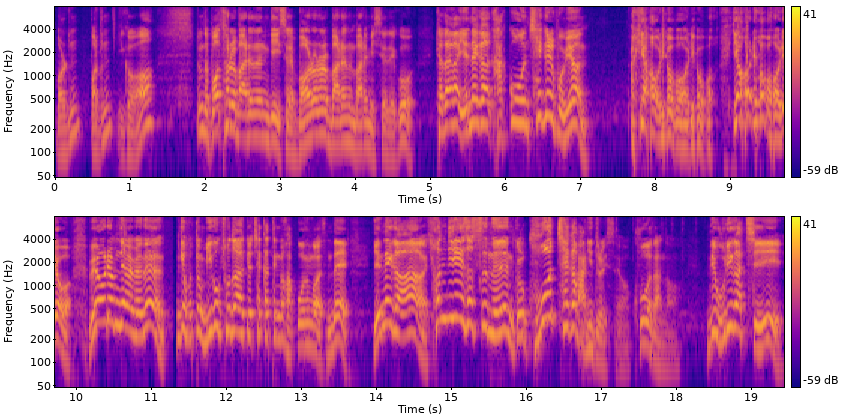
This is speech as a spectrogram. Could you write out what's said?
버튼, 버튼 이거. 좀 더 버터를 바르는 게 있어요. 버터를 바르는 발음이 있어야 되고. 게다가 얘네가 갖고 온 책을 보면 야 어려워 어려워. 야 어려워 어려워. 왜 어렵냐면은 이게 보통 미국 초등학교 책 같은 거 갖고 오는 것 같은데 얘네가 현지에서 쓰는 그런 구어체가 많이 들어있어요. 구어 단어. 근데 우리 같이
